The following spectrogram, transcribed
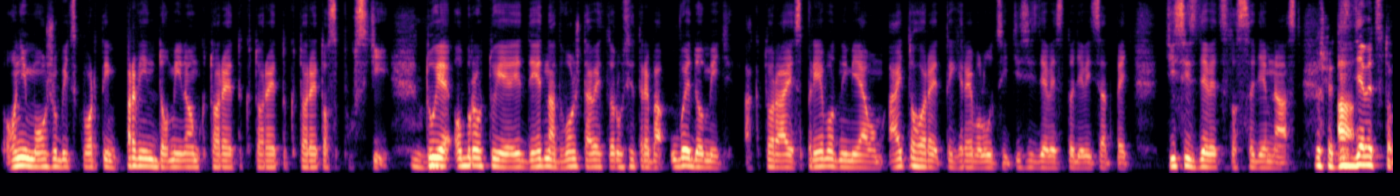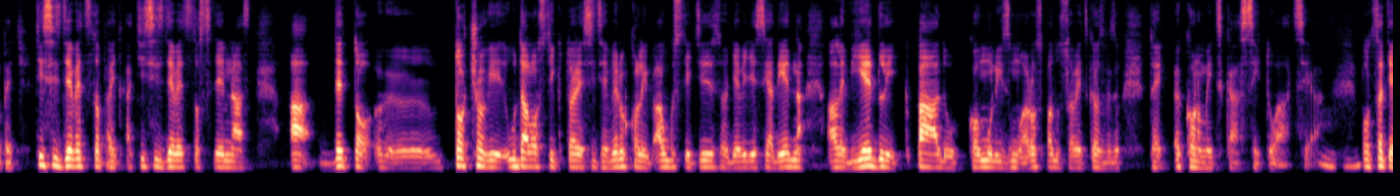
oni môžu byť skôr tým prvým dominom, ktoré, ktoré, ktoré to spustí. Mm-hmm. Tu je obrov, tu je jedna dôležitá vec, ktorú si treba uvedomiť a ktorá je sprievodným javom aj toho tých revolúcií 1995, 1917. Počkej, 1905. 1905 a 1917 a to, e, to čo udalosti, ktoré ktoré síce vyrucholi v auguste 1991, ale viedli k pádu komunizmu a rozpadu Sovietskeho zväzu. To je ekonomická situácia. Mm-hmm. V podstate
